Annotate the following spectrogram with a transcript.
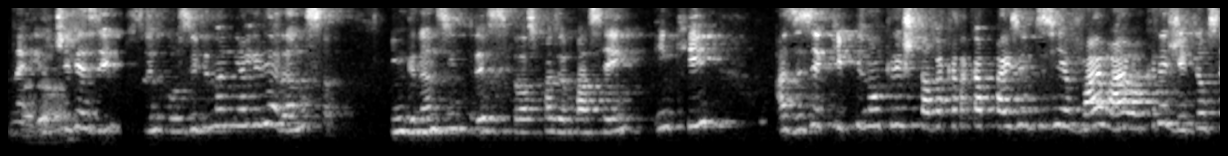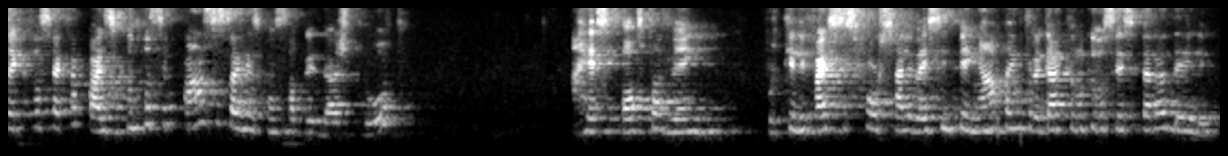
Né? Eu tive exemplos, inclusive, na minha liderança, em grandes empresas pelas quais eu passei, em que, às vezes, a equipe não acreditava que era capaz, e eu dizia, vai lá, eu acredito, eu sei que você é capaz. E quando você passa essa responsabilidade para o outro, a resposta vem, porque ele vai se esforçar, ele vai se empenhar para entregar aquilo que você espera dele.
